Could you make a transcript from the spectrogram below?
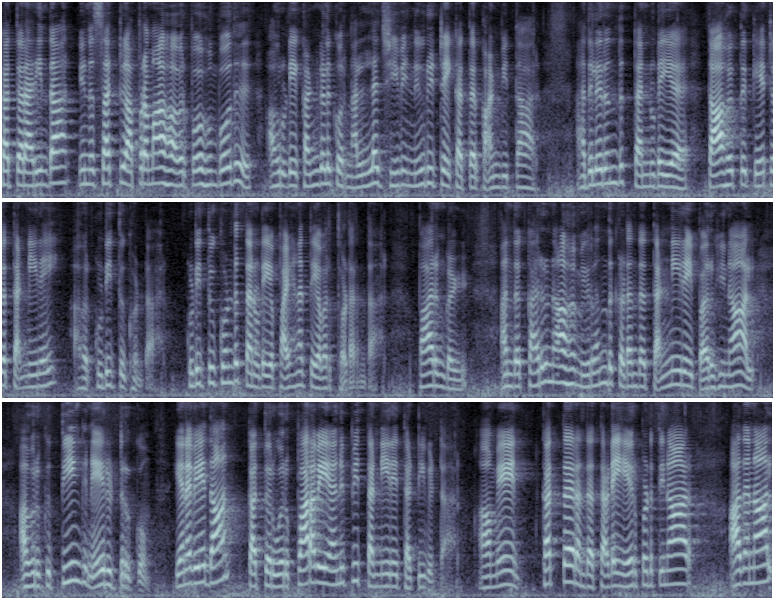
கத்தர் அறிந்தார். இன்னும் சற்று அப்புறமாக அவர் போகும்போது அவருடைய கண்களுக்கு ஒரு நல்ல ஜீவி நீரீற்றை கத்தர் காண்பித்தார். அதிலிருந்து தன்னுடைய தாகத்துக்கேற்ற தண்ணீரை அவர் குடித்து கொண்டார். குடித்துக்கொண்டு தன்னுடைய பயணத்தை அவர் தொடர்ந்தார். பாருங்கள் அந்த கருநாகம் இறந்து கிடந்த தண்ணீரை பருகினால் அவருக்கு தீங்கு நேரிட்டிருக்கும். எனவே தான் கத்தர் ஒரு பறவை அனுப்பி தண்ணீரை தட்டிவிட்டார். ஆமேன். கத்தர் அந்த தடையை ஏற்படுத்தினார். அதனால்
